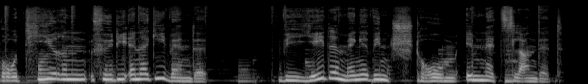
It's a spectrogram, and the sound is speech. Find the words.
Rotieren für die Energiewende. Wie jede Menge Windstrom im Netz landet.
